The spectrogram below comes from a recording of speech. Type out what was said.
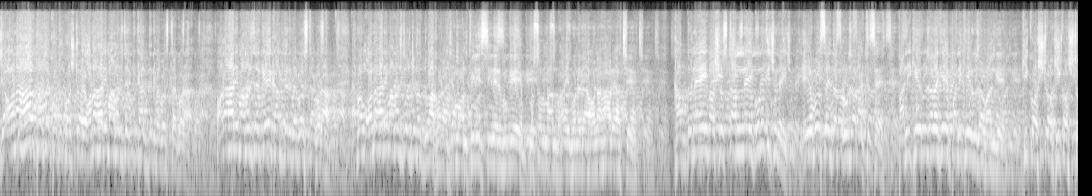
যে অনাহার থাকলে কত কষ্ট হয়। অনাহারী মানুষদেরকে খাদ্যের ব্যবস্থা করা। অনাহারী মানুষদেরকে খাদ্যের ব্যবস্থা করা। এবং অনাহারী মানুষদের জন্য দোয়া করা। যেমন ফিলিস্তিনের বুকে মুসলমান ভাই বোনেরা অনাহারে আছে। খাদ্য নেই, বাসস্থান নেই, কোনো কিছু নেই। এই অবস্থায় তারা রোজা রাখতেছে। পানি খেয়ে রোজা রাখে, পানি খেয়ে রোজা ভাঙে। কি কষ্ট কি কষ্ট।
